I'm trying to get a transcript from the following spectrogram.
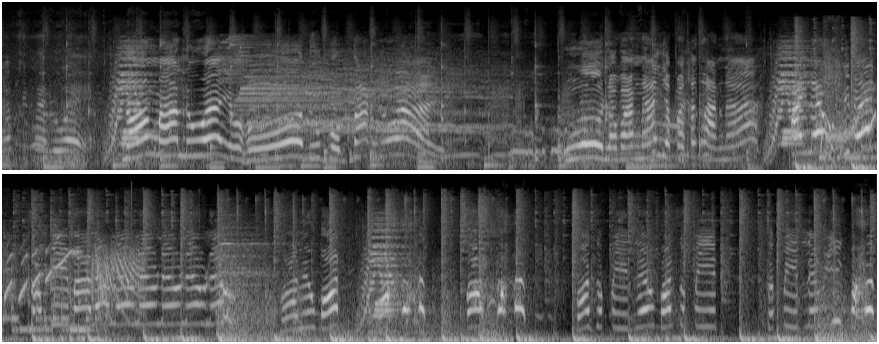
ครับชื่อมารวย น้องมารวย โอ้โห ดูผมตั้งด้วยโอ้ระวังนะ อย่าไปข้างหลังนะ ไปเร็วพี่เบสซอมบี้มาแล้วเร็ว เร็วบอสบอสบอสบอสสปีดเร็วบอสสปีดสปีดเร็วอีกบอส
